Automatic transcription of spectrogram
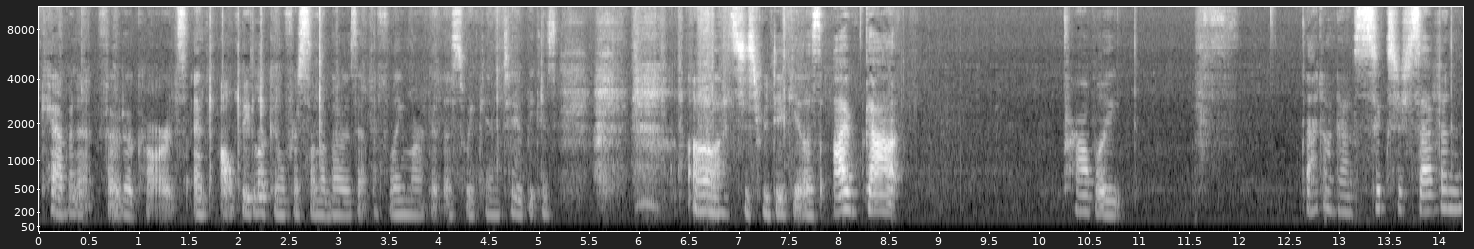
cabinet photo cards. And I'll be looking for some of those at the flea market this weekend too because, oh, it's just ridiculous. I've got probably, I don't know, six or seven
